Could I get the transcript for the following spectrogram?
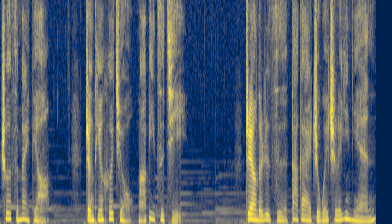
车子卖掉，整天喝酒麻痹自己。这样的日子大概只维持了一年，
